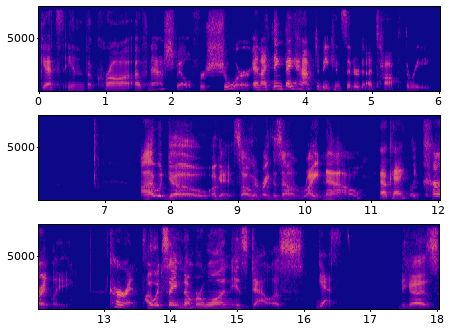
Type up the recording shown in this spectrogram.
gets in the craw of nashville for sure and i think they have to be considered a top three. I would go okay so i'm going to break this down right now. Okay. Like currently current. I would say number one is dallas. Yes because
